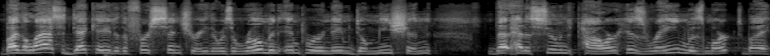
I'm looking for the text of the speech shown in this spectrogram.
By the last decade of the first century, there was a Roman emperor named Domitian that had assumed power. His reign was marked by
